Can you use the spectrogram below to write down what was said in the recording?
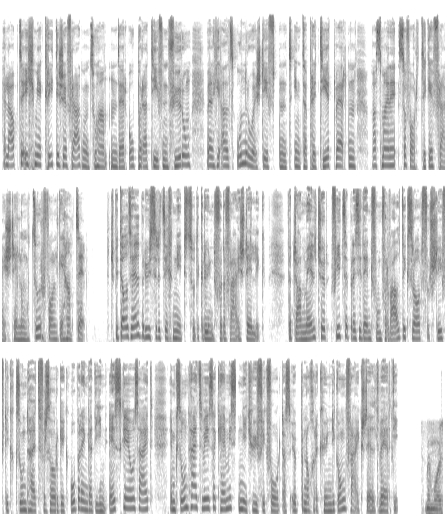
erlaubte ich mir kritische Fragen zuhanden der operativen Führung, welche als unruhestiftend interpretiert werden, was meine sofortige Freistellung zur Folge hatte. Das Spital selber äußert sich nicht zu den Gründen der Freistellung. Der Can Melcher, Vizepräsident vom Verwaltungsrat für Stiftung Gesundheitsversorgung Oberengadin SGO, sagt, im Gesundheitswesen käme es nicht häufig vor, dass jemand nach einer Kündigung freigestellt werde. Man muss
